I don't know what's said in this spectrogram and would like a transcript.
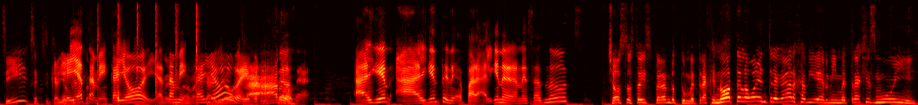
sí, exacto, cayó. ella también cayó, ella también estaba, cayó, güey. claro. O sea, alguien, alguien tenía, para alguien eran esas nudes. Chosto, estoy esperando tu metraje. No te lo voy a entregar, Javier. Mi metraje es muy.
